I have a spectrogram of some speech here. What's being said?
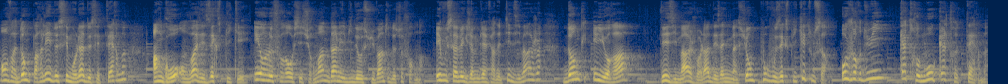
On va donc parler de ces mots-là, de ces termes. En gros, on va les expliquer. Et on le fera aussi sûrement dans les vidéos suivantes de ce format. Et vous savez que j'aime bien faire des petites images, donc il y aura des images, voilà, des animations pour vous expliquer tout ça. Aujourd'hui, quatre mots, quatre termes.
